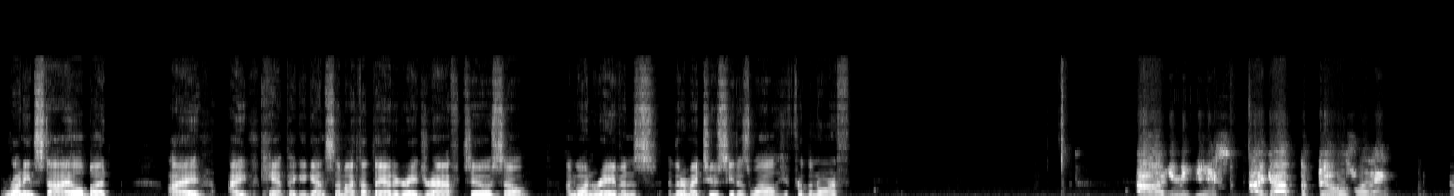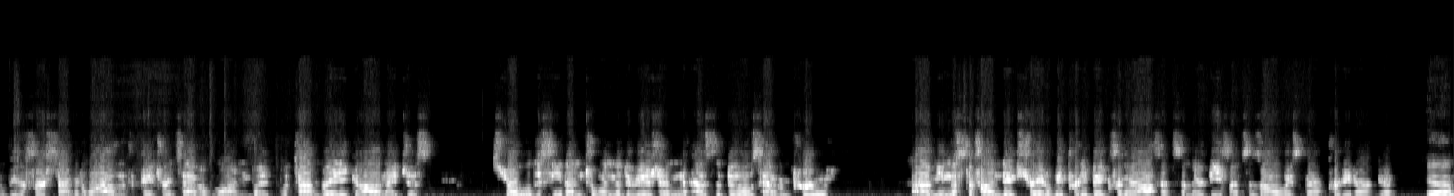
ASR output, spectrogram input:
running style. But I I can't pick against them. I thought they had a great draft too, so I'm going Ravens. They're my two seed as well for the North. Uh, in the East, I got the Bills winning. It'll be the first time in a while that the Patriots haven't won, but with Tom Brady gone, I just struggle to see them to win the division as the Bills have improved. I mean, the Stefon Diggs trade will be pretty big for their offense, and their defense has always been pretty darn good. Yeah.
